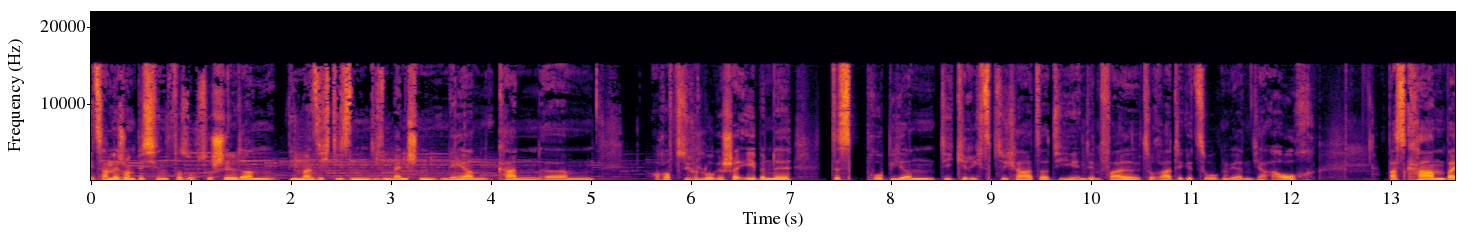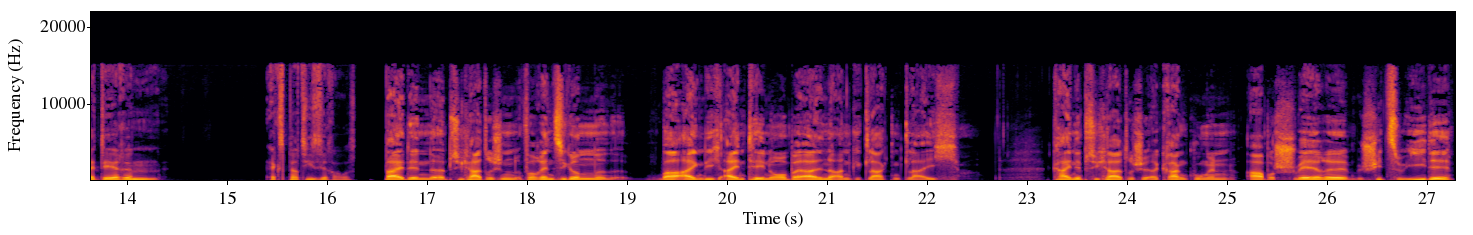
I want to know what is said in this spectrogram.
Jetzt haben wir schon ein bisschen versucht zu schildern, wie man sich diesen, diesen Menschen nähern kann, ähm, auch auf psychologischer Ebene. Das probieren die Gerichtspsychiater, die in dem Fall zu Rate gezogen werden, ja auch. Was kam bei deren Expertise raus? Bei den äh, psychiatrischen Forensikern äh, war eigentlich ein Tenor bei allen Angeklagten gleich. Keine psychiatrische Erkrankungen, aber schwere Schizoide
